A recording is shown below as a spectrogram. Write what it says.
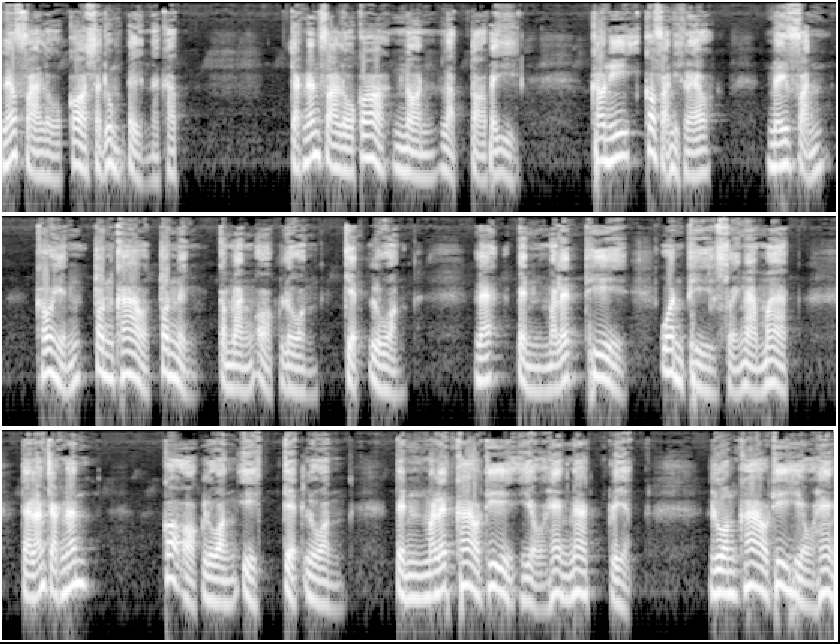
แล้วฟาโรก็สะดุ้งตื่นนะครับ จากนั้นฟาโรก็นอนหลับต่อไปอีก คราวนี้ก็ฝันอีกแล้ว ในฝันเขาเห็นต้นข้าวต้นหนึ่งกำลังออกรวงเจ็ดรวง และเป็นเมล็ดที่อ้วนผีสวยงามมาก แต่หลังจากนั้นก็ออกรวงอีกเจ็ดรวง เป็นเมล็ดข้าวที่เหี่ยวแห้งน่าเกลียด รวงข้าวที่เหี่ยวแห้ง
